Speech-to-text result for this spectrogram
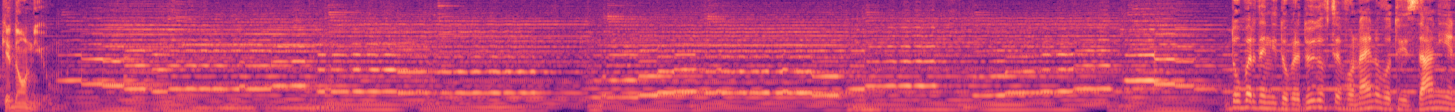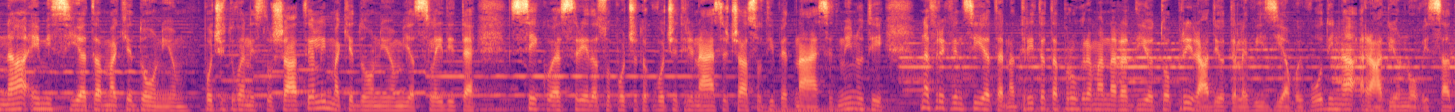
Македонијум. Добар ден и добре дојдовте во најновото издание на емисијата Македониум. Почитувани слушатели, Македониум ја следите секоја среда со почеток во 14 часот и 15 минути на фреквенцијата на третата програма на радиото при Радио Телевизија Војводина, Радио Нови Сад.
